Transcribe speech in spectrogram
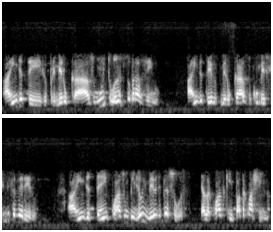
A Índia teve o primeiro caso muito antes do Brasil. A Índia teve o primeiro caso no começo de fevereiro. A Índia tem quase um bilhão e meio de pessoas. Ela quase que empata com a China.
